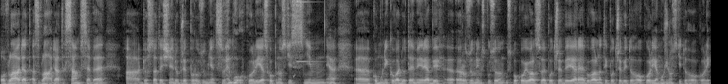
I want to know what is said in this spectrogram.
ovládat a zvládat sám sebe a dostatečně dobře porozumět svému okolí a schopnosti s ním eh, eh, komunikovat do té míry, aby eh, rozumným způsobem uspokojoval své potřeby a reagoval na ty potřeby toho okolí a možnosti toho okolí.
